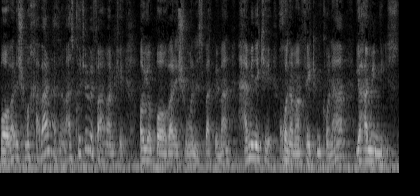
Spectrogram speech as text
باور شما خبر ندارم. از کجا بفهمم که آیا باور شما نسبت به من همینه که خودم من فکر می‌کنم یا همین نیست؟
